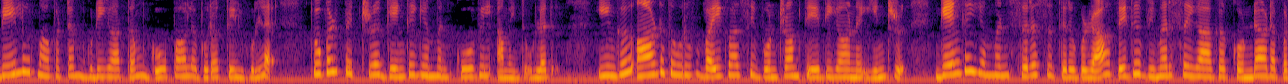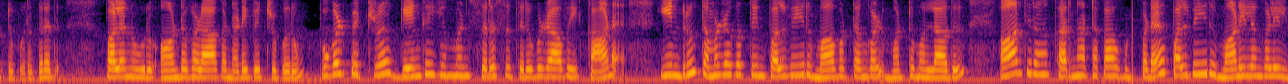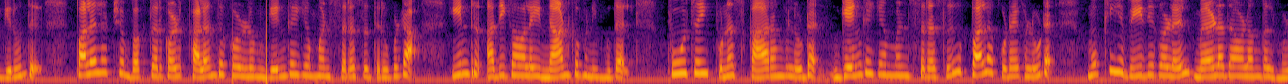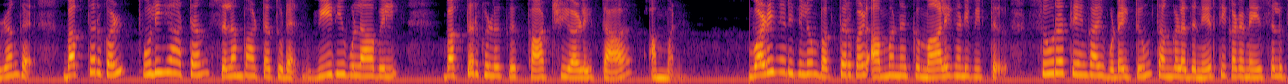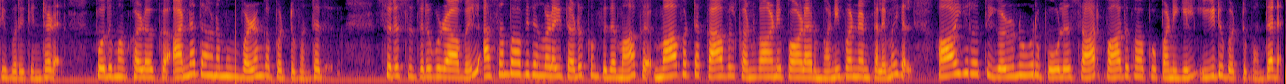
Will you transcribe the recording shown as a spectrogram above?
வேலூர் மாவட்டம் குடியாத்தம் கோபாலபுரத்தில் உள்ள புகழ்பெற்ற கெங்கையம்மன் கோவில் அமைந்துள்ளது. இங்கு ஆண்டுதோறும் வைகாசி ஒன்றாம் தேதியான இன்று கெங்கையம்மன் சிரசு திருவிழா வெகு விமரிசையாக கொண்டாடப்பட்டு வருகிறது. பல நூறு ஆண்டுகளாக நடைபெற்று வரும் புகழ்பெற்ற கெங்கையம்மன் சிரசு திருவிழாவை காண இன்று தமிழகத்தின் பல்வேறு மாவட்டங்கள் மட்டுமல்லாது ஆந்திரா கர்நாடகா உட்பட பல்வேறு மாநிலங்களில் இருந்து பல லட்சம் பக்தர்கள் கலந்து கொள்ளும் கெங்கையம்மன் சிரசு திருவிழா இன்று அதிகாலை நான்கு மணி முதல் பூஜை புனஸ்காரங்களுடன் கெங்கையம்மன் சிரசு பல குடைகளுடன் முக்கிய வீதிகளில் மேளதாளங்கள் முழங்க பக்தர்கள் புலியாட்டம் சிலம்பாட்டத்துடன் வீதி உலாவில் பக்தர்களுக்கு காட்சி அளித்தார் அம்மன். வழிநெடுகிலும் பக்தர்கள் அம்மனுக்கு மாலை அணிவித்து சூரத்தேங்காய் உடைத்தும் தங்களது நேர்த்திக்கடனை செலுத்தி வருகின்றனர். பொதுமக்களுக்கு அன்னதானமும் வழங்கப்பட்டு வந்தது. சிரசு திருவிழாவில் அசம்பாவிதங்களை தடுக்கும் விதமாக மாவட்ட காவல் கண்காணிப்பாளர் மணிவண்ணன் தலைமையில் ஆயிரத்து எழுநூறு போலீசார் பாதுகாப்பு பணியில் ஈடுபட்டு வந்தனர்.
